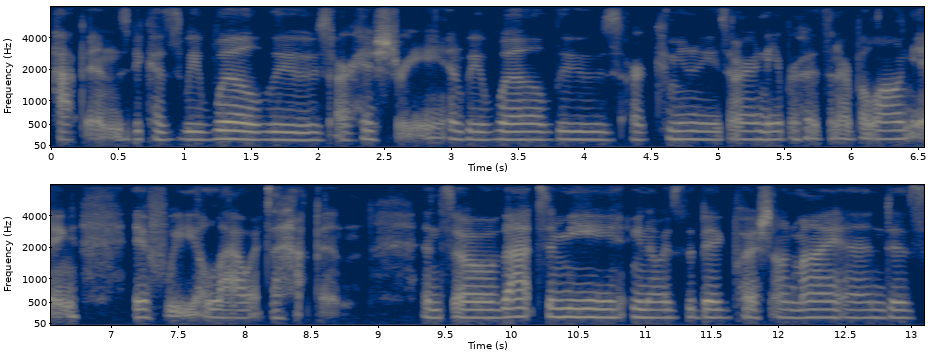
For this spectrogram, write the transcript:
happens because we will lose our history and we will lose our communities, our neighborhoods, and our belonging if we allow it to happen. And so that to me, you know, is the big push on my end is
